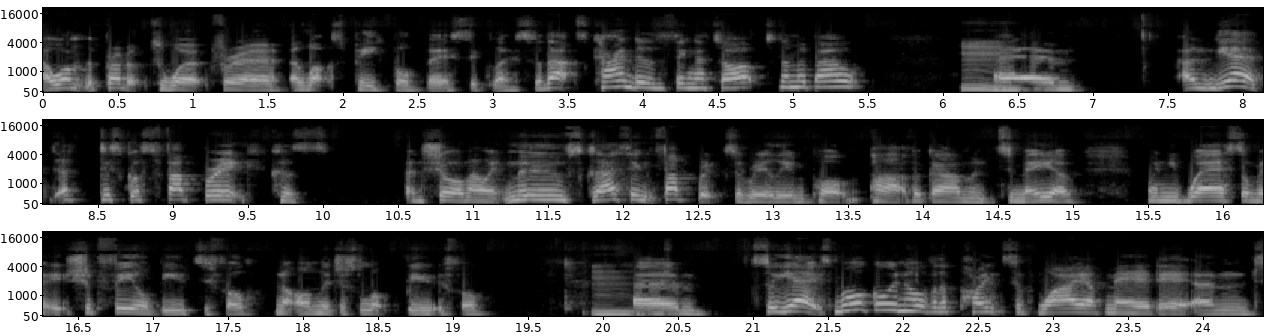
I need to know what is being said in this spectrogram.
I want the product to work for a, a lots of people, basically. So that's kind of the thing I talk to them about. Mm. Um, and yeah, I discuss fabric because and show them how it moves because I think fabric's a really important part of a garment to me. I, when you wear something, it should feel beautiful, not only just look beautiful. Mm. Um, so yeah, it's more going over the points of why I've made it and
